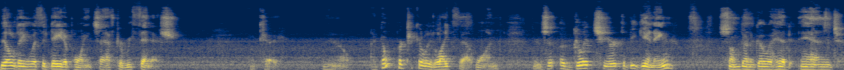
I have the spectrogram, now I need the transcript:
building with the data points after we finish. Okay, now I don't particularly like that one. There's a, a glitch here at the beginning, so I'm going to go ahead and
